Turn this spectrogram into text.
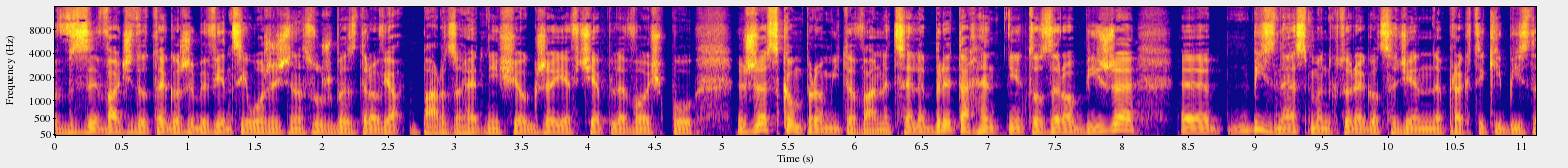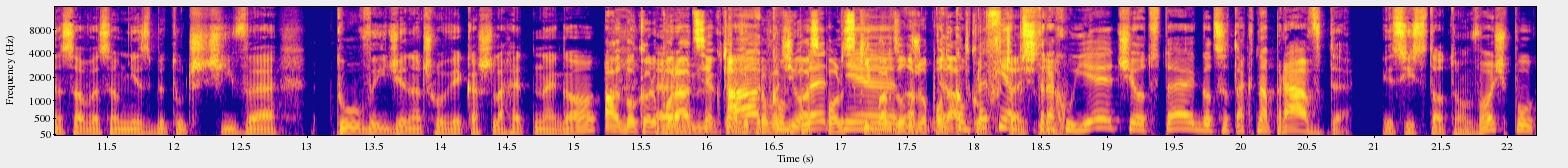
wzywać do tego, żeby więcej łożyć na służbę zdrowia, bardzo chętnie się ogrzeje w cieple wośpu, że skompromitowany celebryta chętnie to zrobi, że e, biznesmen, którego codzienne praktyki biznesowe są niezbyt uczciwe, tu wyjdzie na człowieka szlachetnego. Albo korporacja, która wyprowadziła z Polski bardzo dużo podatków kompletnie wcześniej. abstrahujecie od tego, co tak naprawdę jest istotą WOŚP-u,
